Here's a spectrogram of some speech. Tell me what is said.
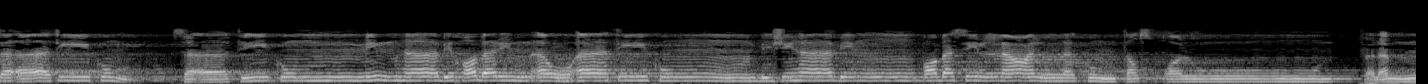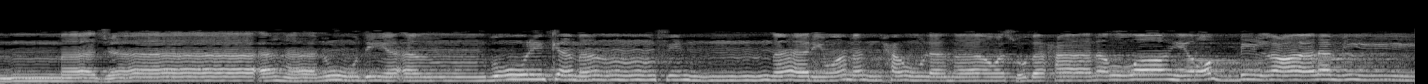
سآتيكم سآتيكم منها بخبر أو آتيكم بشهاب قبس لعلكم تصطلون. فلما جاءها نودي أن بورك من في النار ومن حولها وسبحان الله رب العالمين.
